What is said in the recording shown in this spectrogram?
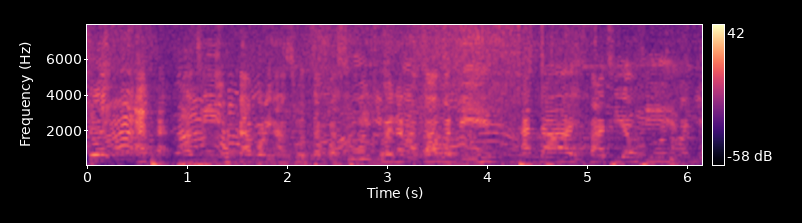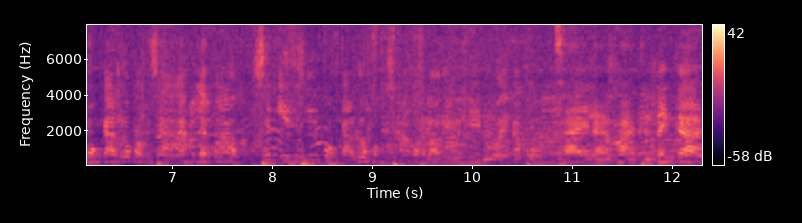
ช่วยแอดแท็กมาที่องค์การบริหารส่วนจังหวัดสุรินทร์ด้วยนะครับว่าวันนี้ท่านได้มาเที่ยวที่โครงการโลกของช้างแล้วก็เช็คอินที่โครงการโลกของช้าง เราในวันนี้ด้วยครับผม ใช่แล้วค่ะ ถือเป็นการ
